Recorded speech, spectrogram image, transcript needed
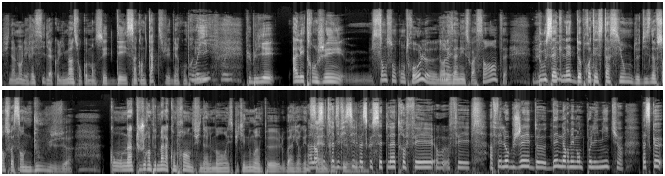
finalement les récits de la Colima sont commencés dès 54, j'ai bien compris. Oui, oui. Publiés à l'étranger sans son contrôle euh, dans les années 60. D'où cette lettre de protestation de 1972 qu'on a toujours un peu de mal à comprendre finalement. Expliquez-nous un peu, Louba Jorgensen. Alors c'est très difficile parce que cette lettre fait, fait, a fait l'objet de d'énormément de polémiques parce que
